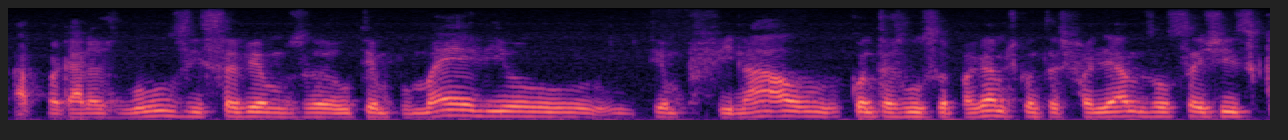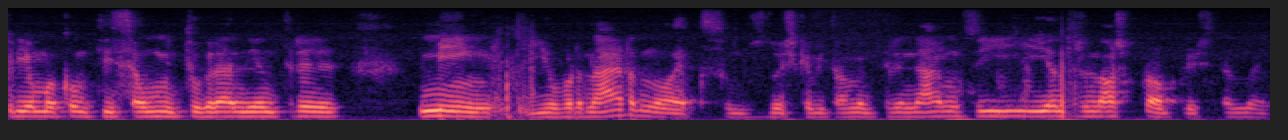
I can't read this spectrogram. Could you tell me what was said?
apagar as luzes e sabemos uh, o tempo médio, o tempo final, quantas luzes apagamos, quantas falhamos, ou seja, isso cria uma competição muito grande entre mim e o Bernardo, não é que somos dois que habitualmente treinamos, e entre nós próprios também.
